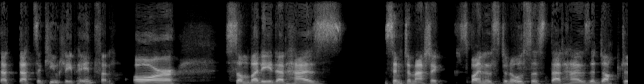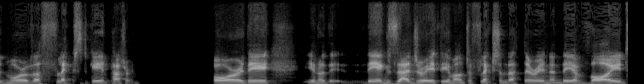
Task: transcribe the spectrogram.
that that's acutely painful or somebody that has symptomatic spinal stenosis that has adopted more of a flexed gait pattern or they you know they, they exaggerate the amount of flexion that they're in and they avoid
